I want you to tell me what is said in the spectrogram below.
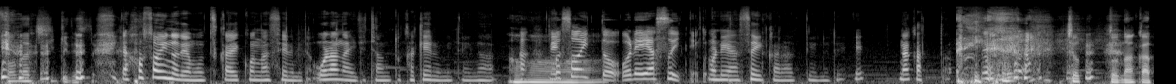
てそんな地域でした いや細いのでも使いこなせるみたいな折らないでちゃんと書けるみたいなああー。細いと折れやすいっていうこと？折れやすいからっていうので。えなかった？ちょっとなかっ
